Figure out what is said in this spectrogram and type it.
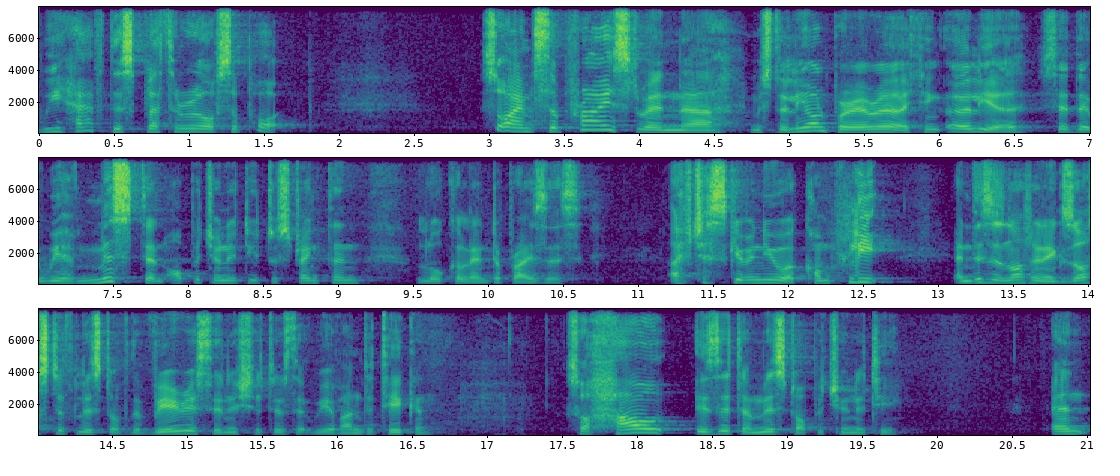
we have this plethora of support. So I'm surprised when uh, Mr. Leon Perera, I think earlier, said that we have missed an opportunity to strengthen local enterprises. I've just given you a complete, and this is not an exhaustive list of the various initiatives that we have undertaken. So how is it a missed opportunity? And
